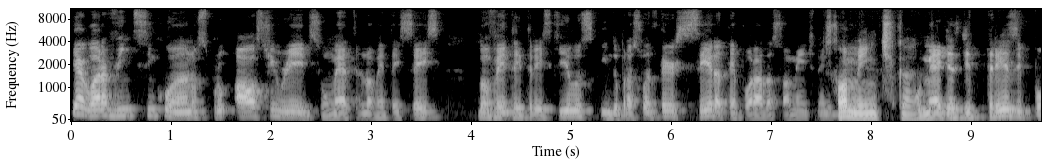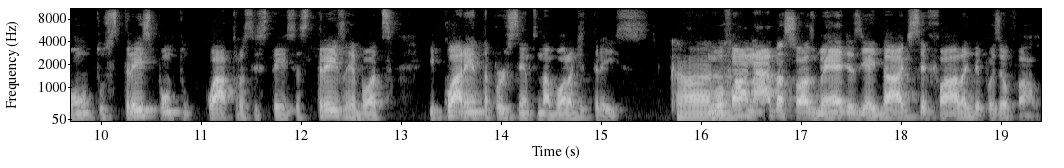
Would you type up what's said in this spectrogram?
e agora 25 anos para o Austin Reeves, 1,96m, 93 quilos, indo para sua terceira temporada somente na NBA. Somente, cara. Com médias de 13 pontos, 3,4 assistências, 3 rebotes e 40% na bola de 3. Cara. Não vou falar nada, só as médias e a idade você fala e depois eu falo.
